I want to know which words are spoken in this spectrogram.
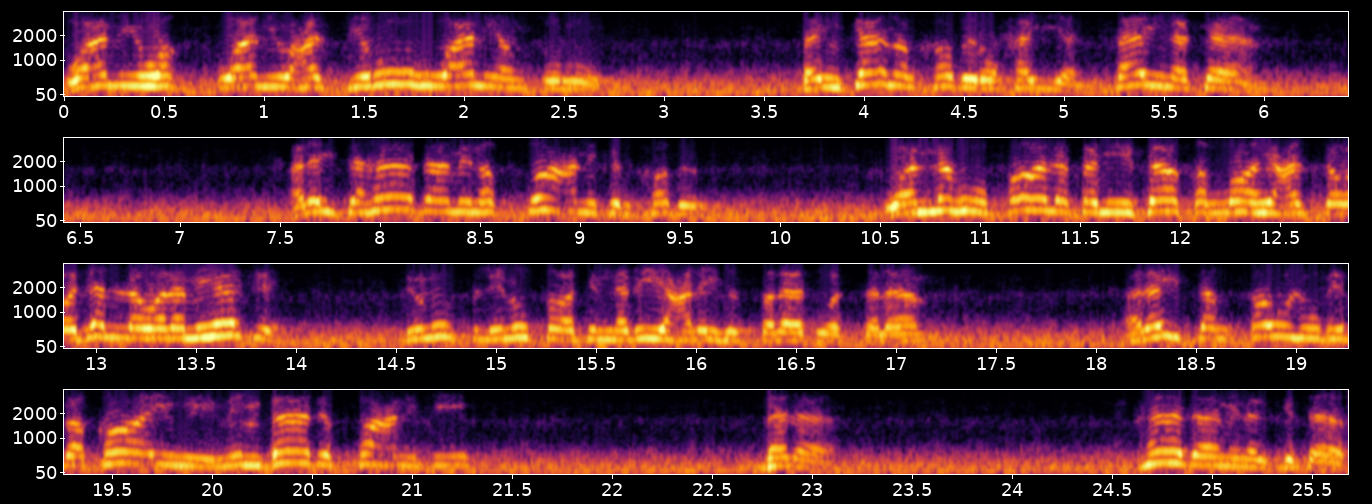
وأن, وأن يعزروه وأن ينصروه. فإن كان الخضر حيا فأين كان؟ أليس هذا من الطعن في الخضر؟ وأنه خالف ميثاق الله عز وجل ولم يجئ لنصرة النبي عليه الصلاة والسلام؟ أليس القول ببقائه من باب الطعن فيه؟ بلى. هذا من الكتاب.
